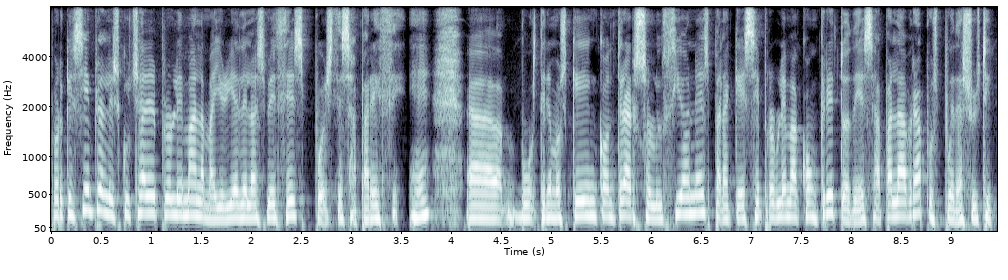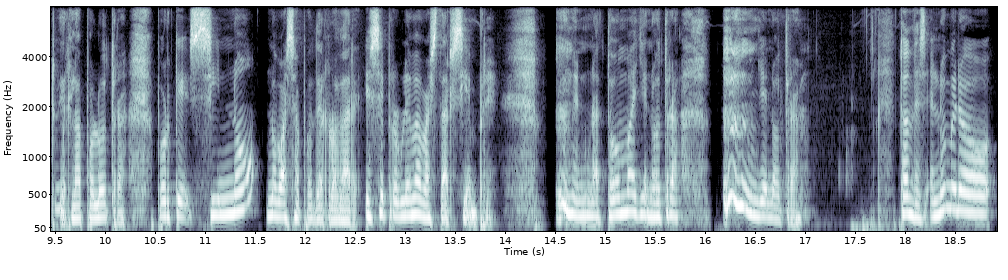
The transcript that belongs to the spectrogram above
porque siempre al escuchar el problema, la mayoría de las veces, pues desaparece. ¿eh? Ah, tenemos que encontrar soluciones para que ese problema concreto de esa palabra, pues pueda sustituirla por otra, porque si no, no vas a poder rodar. Ese problema va a estar siempre, en una toma y en otra y en otra. Entonces, el número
